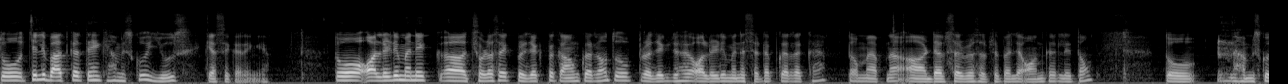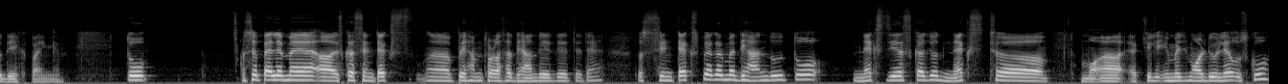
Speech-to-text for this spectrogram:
तो चलिए बात करते हैं कि हम इसको यूज़ कैसे करेंगे। तो ऑलरेडी मैंने एक छोटा सा एक प्रोजेक्ट पे काम कर रहा हूँ तो प्रोजेक्ट जो है ऑलरेडी मैंने सेटअप कर रखा है। तो मैं अपना डेव सर्वर सबसे पहले ऑन कर लेता हूँ तो हम इसको देख पाएँगे। तो उससे पहले मैं इसका सिंटेक्स पे हम थोड़ा सा ध्यान दे देते थे। तो सिंटेक्स पे अगर मैं ध्यान दूँ तो नेक्स्ट जेएस का जो नेक्स्ट एक्चुअली इमेज मॉड्यूल है, उसको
